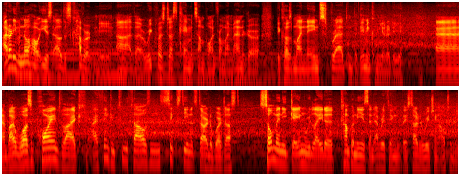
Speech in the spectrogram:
I don't even know how ESL discovered me. Uh, the request just came at some point from my manager because my name spread in the gaming community. Uh, but it was a point, like, I think in 2016 it started, where just so many game related companies and everything, they started reaching out to me.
